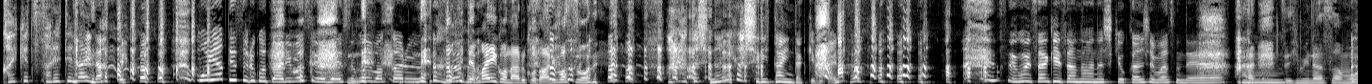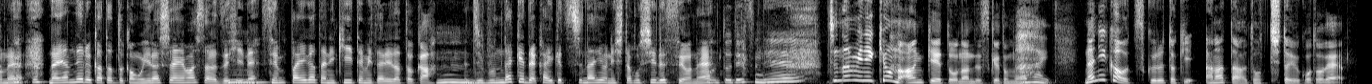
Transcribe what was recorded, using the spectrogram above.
解決されてないなって もやってすることありますよね。すごいわかる。ネット見て迷子なることありますもんね。あれ私何が知りたいんだっけみたいな。すごいさきさんの話共感しますね。はい、うんぜひ皆さんもね悩んでる方とかもいらっしゃいましたらぜひね、うん先輩方に聞いてみたりだとか、うん自分だけで解決しないようにしてほしいですよね本当ですね。ちなみに今日のアンケートなんですけども、はい。何かを作るときあなたはどっちということでそ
